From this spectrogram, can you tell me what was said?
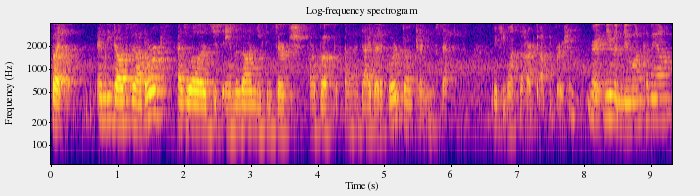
but mddogs.org as well as just Amazon, you can search our book, uh, Diabetic Alert Dog Training Steps, if you want the hard copy version. Right, and you have a new one coming out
